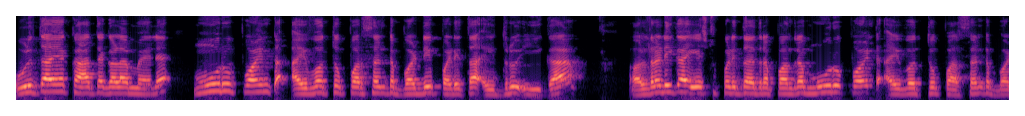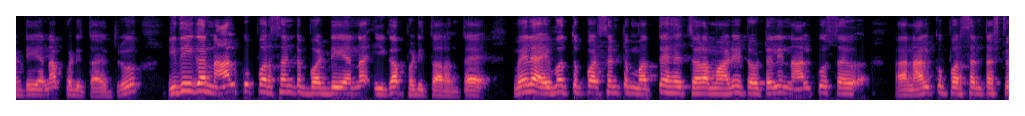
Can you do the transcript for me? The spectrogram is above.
ಉಳಿತಾಯ ಖಾತೆಗಳ ಮೇಲೆ ಮೂರು ಪಾಯಿಂಟ್ ಐವತ್ತು ಪರ್ಸೆಂಟ್ ಬಡ್ಡಿ ಪಡಿತಾ ಇದ್ರು ಈಗ. ಆಲ್ರೆಡಿ ಈಗ ಎಷ್ಟು ಪಡಿತಾ ಇದ್ರಪ್ಪ ಅಂದ್ರೆ ಮೂರು ಪಾಯಿಂಟ್ ಐವತ್ತು ಪರ್ಸೆಂಟ್ ಬಡ್ಡಿಯನ್ನ ಪಡಿತಾ ಇದ್ರು. ಇದೀಗ ನಾಲ್ಕು ಪರ್ಸೆಂಟ್ ಬಡ್ಡಿಯನ್ನ ಈಗ ಪಡಿತಾರಂತೆ. ಮೇಲೆ ಐವತ್ತು ಪರ್ಸೆಂಟ್ ಮತ್ತೆ ಹೆಚ್ಚಳ ಮಾಡಿ ಟೋಟಲಿ ನಾಲ್ಕು ಸ ನಾಲ್ಕು ಪರ್ಸೆಂಟ್ ಅಷ್ಟು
